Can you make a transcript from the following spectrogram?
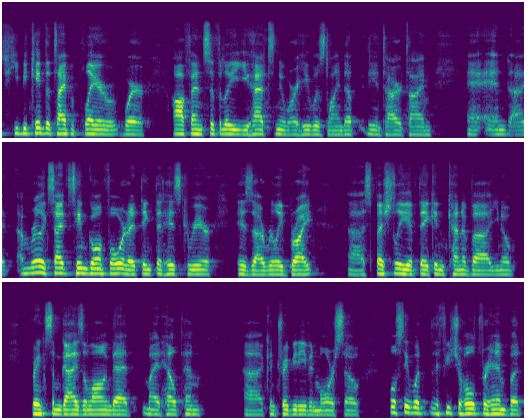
he became the type of player where offensively. You had to know where he was lined up the entire time. And I, am really excited to see him going forward. I think that his career is uh, really bright, uh, especially if they can kind of, uh, you know, bring some guys along that might help him uh, contribute even more. So we'll see what the future holds for him. But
